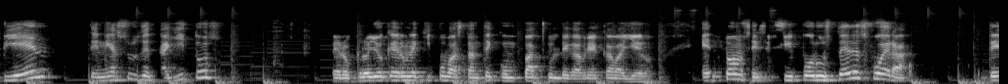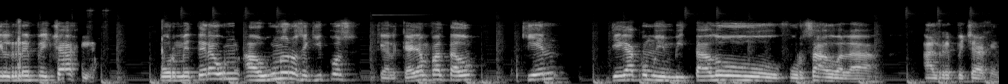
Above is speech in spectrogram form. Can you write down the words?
bien, tenía sus detallitos, pero creo yo que era un equipo bastante compacto el de Gabriel Caballero. Entonces, si por ustedes fuera del repechaje, por meter a, un, a uno de los equipos que, al que hayan faltado, ¿quién llega como invitado forzado a la, al repechaje?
